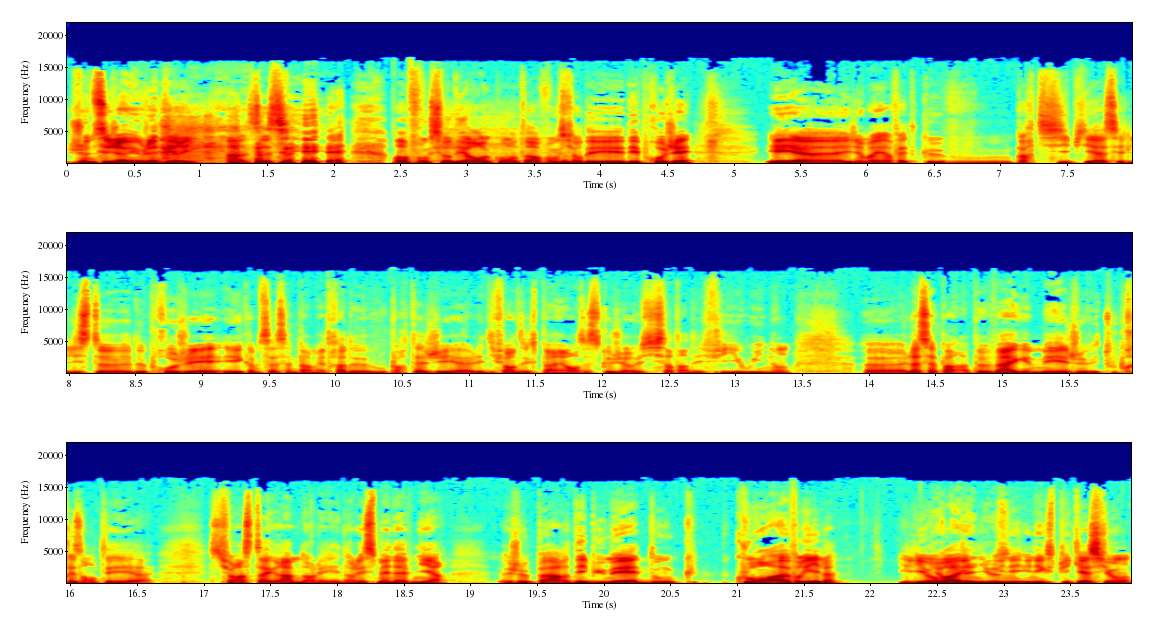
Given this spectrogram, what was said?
Je ne sais jamais où j'atterris. hein, ça, c'est en fonction des rencontres, en fonction des, des projets. Et euh, j'aimerais en fait que vous participiez à cette liste de projets et comme ça, ça me permettra de vous partager euh, les différentes expériences. Est-ce que j'ai réussi certains défis? Oui, non. Euh, là, ça paraît un peu vague, mais je vais tout présenter euh, sur Instagram dans les, dans les semaines à venir. Je pars début mai, donc courant avril. Il y y aura, une- une explication.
